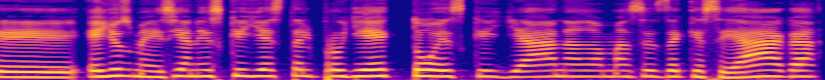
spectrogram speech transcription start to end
que ellos me decían es que ya está el proyecto, es que ya nada más es de que se haga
